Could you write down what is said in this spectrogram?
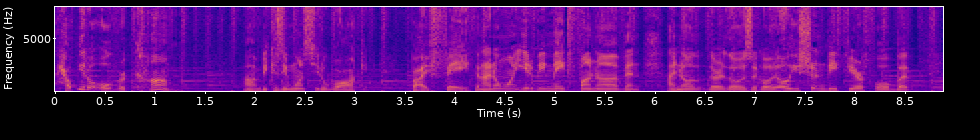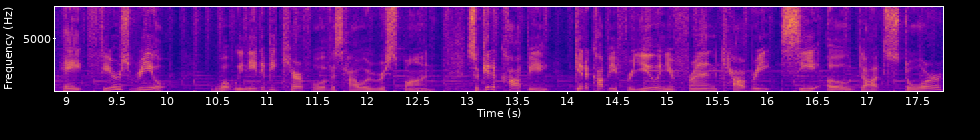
help you to overcome um, because He wants you to walk by faith. And I don't want you to be made fun of. And I know there are those that go, oh, you shouldn't be fearful. But hey, fear's real. What we need to be careful of is how we respond. So get a copy, get a copy for you and your friend, calvaryco.store,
